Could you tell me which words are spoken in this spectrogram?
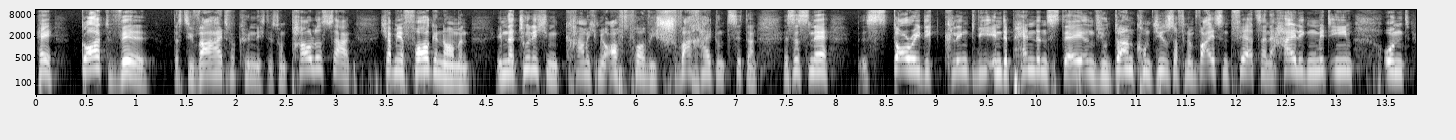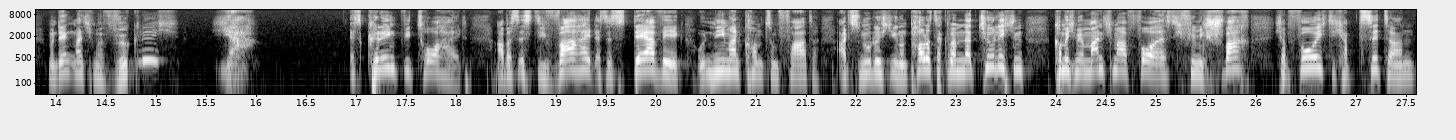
Hey, Gott will, dass die Wahrheit verkündigt ist. Und Paulus sagt, ich habe mir vorgenommen, im Natürlichen kam ich mir oft vor wie Schwachheit und Zittern. Es ist eine Story, die klingt wie Independence Day irgendwie und dann kommt Jesus auf einem weißen Pferd, seine Heiligen mit ihm und man denkt manchmal, wirklich? Ja. Es klingt wie Torheit, aber es ist die Wahrheit, es ist der Weg und niemand kommt zum Vater als nur durch ihn. Und Paulus sagt, beim Natürlichen komme ich mir manchmal vor, ich fühle mich schwach, ich habe Furcht, ich habe Zittern.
